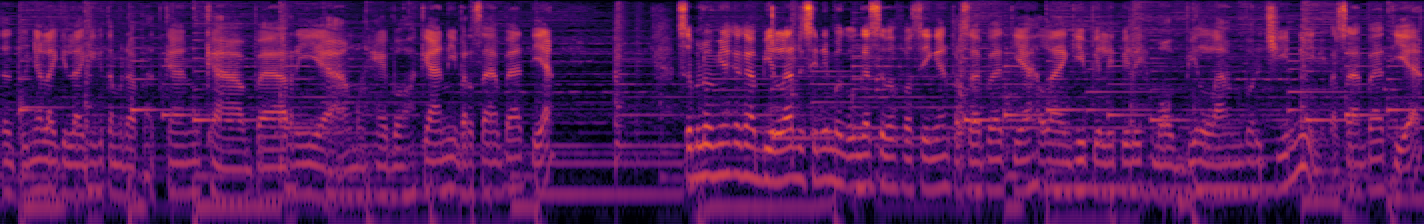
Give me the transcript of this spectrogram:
Tentunya lagi-lagi kita mendapatkan kabar yang menghebohkan nih persahabat ya Sebelumnya kakak Bilar di sini mengunggah sebuah postingan persahabat ya lagi pilih-pilih mobil Lamborghini nih persahabat ya.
